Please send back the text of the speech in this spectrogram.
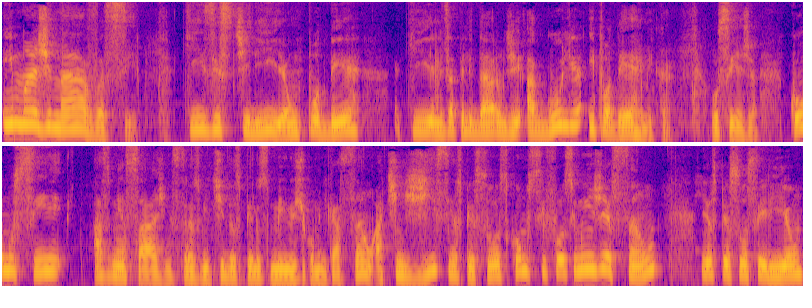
imaginava-se que existiria um poder que eles apelidaram de agulha hipodérmica, ou seja, como se as mensagens transmitidas pelos meios de comunicação atingissem as pessoas como se fosse uma injeção e as pessoas seriam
